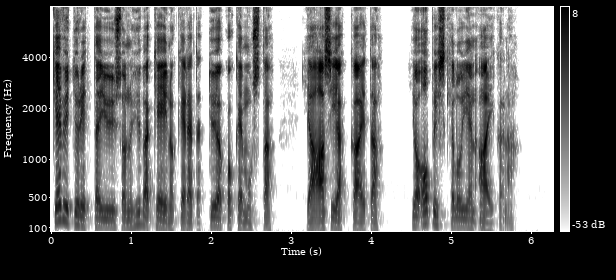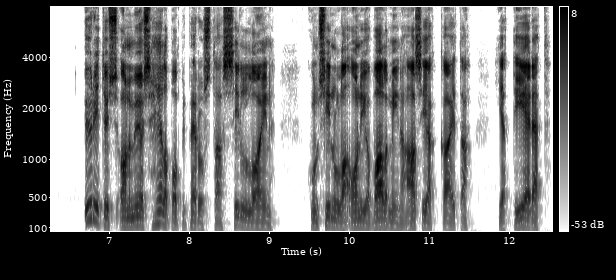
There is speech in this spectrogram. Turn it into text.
Kevytyrittäjyys on hyvä keino kerätä työkokemusta ja asiakkaita jo opiskelujen aikana. Yritys on myös helpompi perustaa silloin, kun sinulla on jo valmiina asiakkaita ja tiedät,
